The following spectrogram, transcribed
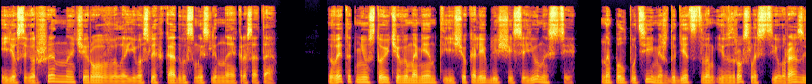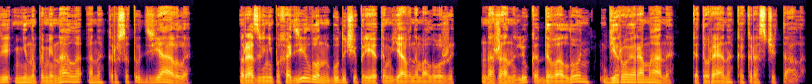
Ее совершенно очаровывала его слегка двусмысленная красота. В этот неустойчивый момент еще колеблющейся юности, на полпути между детством и взрослостью, разве не напоминала она красоту дьявола? Разве не походил он, будучи при этом явно моложе, на Жан-Люка де Валонь, героя романа, который она как раз читала?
